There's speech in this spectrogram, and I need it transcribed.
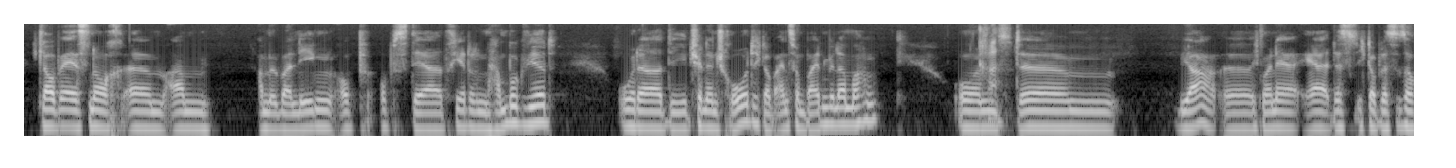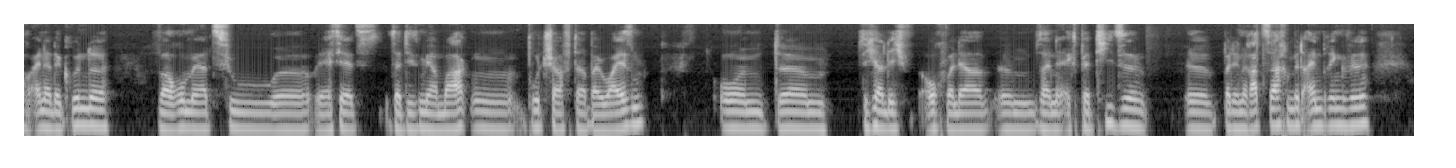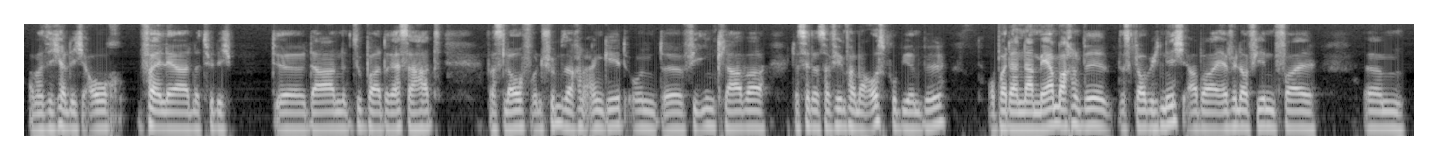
Ich glaube, er ist noch ähm, am, am überlegen, ob es der Triathlon in Hamburg wird oder die Challenge Rot. Ich glaube, eins von beiden will er machen. Und ähm, ja, äh, ich meine, er, er das, ich glaube, das ist auch einer der Gründe, warum er zu, äh, er ist ja jetzt seit diesem Jahr Markenbotschafter bei Ryzen. Und ähm, Sicherlich auch, weil er ähm, seine Expertise äh, bei den Radsachen mit einbringen will, aber sicherlich auch, weil er natürlich äh, da eine super Adresse hat, was Lauf- und Schwimmsachen angeht und äh, für ihn klar war, dass er das auf jeden Fall mal ausprobieren will. Ob er dann da mehr machen will, das glaube ich nicht, aber er will auf jeden Fall ähm,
